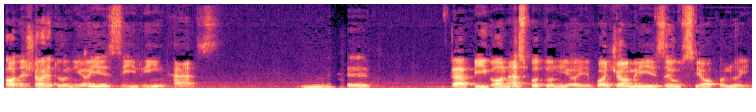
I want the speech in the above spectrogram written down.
پادشاه دنیای زیرین هست. و بیگانه است با دنیای با جامعه زوسی آپولویی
